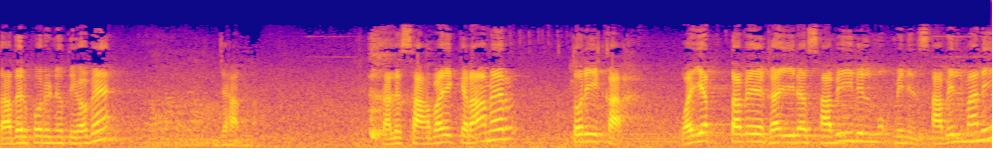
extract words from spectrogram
তাদের পরিণতি হবে জাহান্নাম। তাহলে সাহবাই কেরামের তরিকা ওয়াইয়াত্তাবে গাইরা সাবিল মুমিনিন। সাবিল মানি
